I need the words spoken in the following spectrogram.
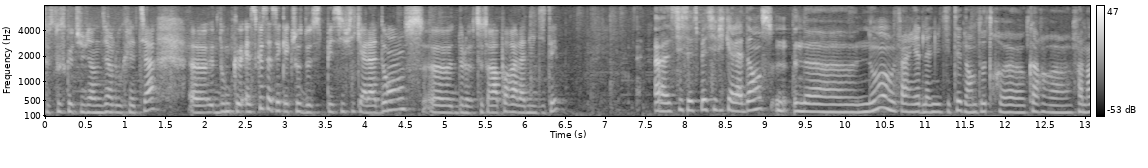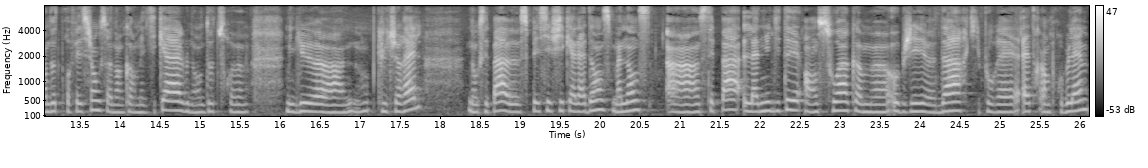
tout, ce que tu viens de dire, Lucretia. donc, est-ce que ça c'est quelque chose de spécifique à la danse, de ce rapport à la nudité? Si c'est spécifique à la danse, non. Enfin, il y a de la nudité dans d'autres corps, enfin dans d'autres professions, que ce soit dans le corps médical ou dans d'autres milieux culturels. Donc c'est pas euh, spécifique à la danse. Maintenant, euh, c'est pas la nudité en soi comme euh, objet d'art qui pourrait être un problème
